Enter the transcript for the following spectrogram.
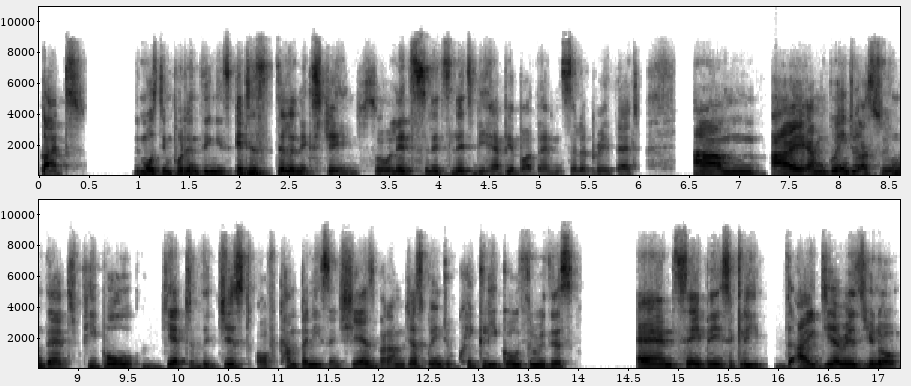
but the most important thing is it is still an exchange. So let's let's let's be happy about that and celebrate that. Um, I am going to assume that people get the gist of companies and shares, but I'm just going to quickly go through this and say basically the idea is, you know,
